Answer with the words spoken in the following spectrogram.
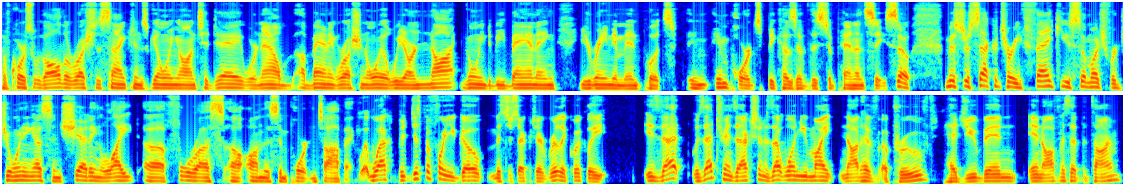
Of course, with all the Russia sanctions going on today, we're now uh, banning Russian oil. We are not going to be banning uranium inputs in, imports because of this dependency. So, Mr. Secretary, thank you so much for joining us and shedding light uh, for us uh, on this important topic. Well, just before you go, Mr. Secretary, really quickly, is that was that transaction? Is that one you might not have approved had you been in office at the time?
